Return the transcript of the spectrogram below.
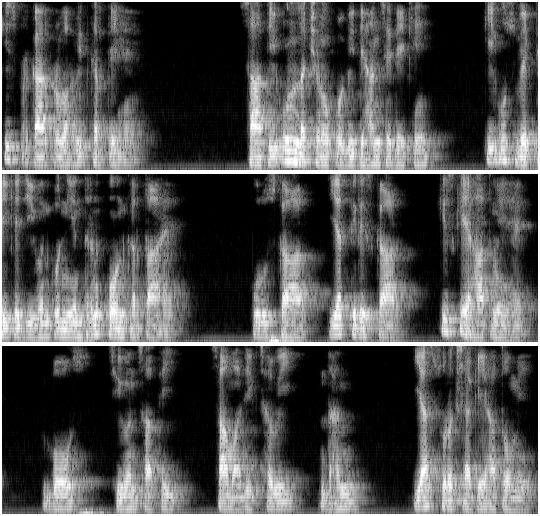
किस प्रकार प्रभावित करते हैं। साथ ही उन लक्षणों को भी ध्यान से देखें कि उस व्यक्ति के जीवन को नियंत्रण कौन करता है। पुरस्कार या तिरस्कार किसके हाथ में है? बोस जीवन साथी, सामाजिक छवि, धन या सुरक्षा के हाथों में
